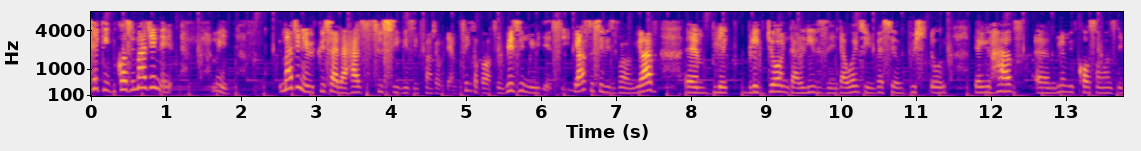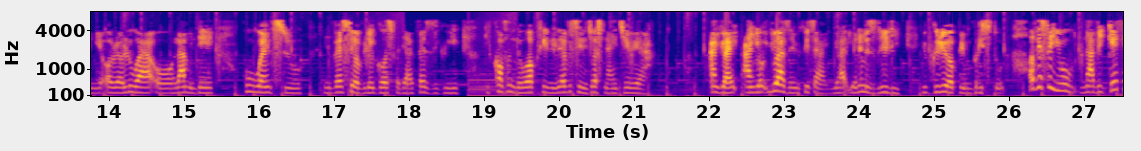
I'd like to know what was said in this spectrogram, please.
take it because imagine it. I mean, imagine a recruiter that has two CVs in front of them. Think about it. Resume this. You have two CVs in front of them. You have um, Blake Blake John that lives in that went to University of Bristol. Then you have um, let me call someone's name here, Oreoluwa or Lamide, who went to University of Lagos for their first degree. The company they worked in, everything is just Nigeria and you are, and you you as a recruiter, you are, your name is Lily, you grew up in Bristol. Obviously, you navigate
